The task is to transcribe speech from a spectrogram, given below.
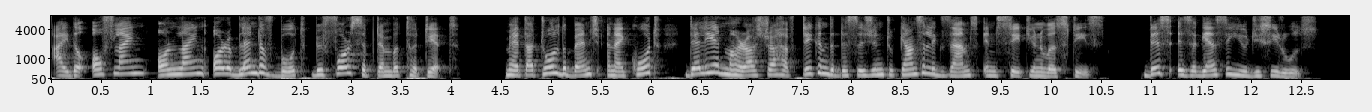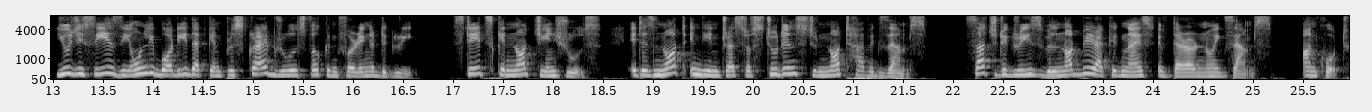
either offline, online, or a blend of both before September 30th. Mehta told the bench, and I quote Delhi and Maharashtra have taken the decision to cancel exams in state universities. This is against the UGC rules. UGC is the only body that can prescribe rules for conferring a degree. States cannot change rules. It is not in the interest of students to not have exams. Such degrees will not be recognized if there are no exams. Unquote.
